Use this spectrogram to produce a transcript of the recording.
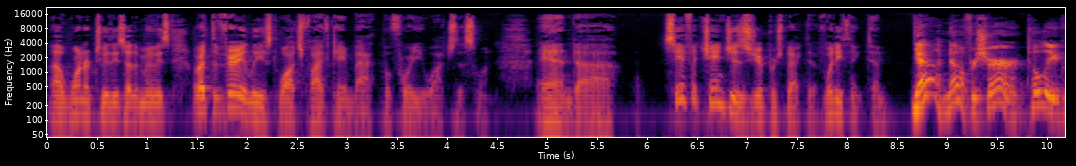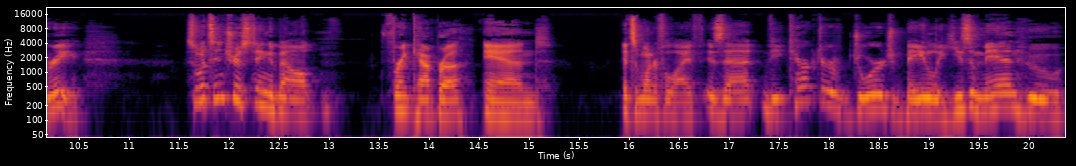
uh, one or two of these other movies, or at the very least watch Five Came Back before you watch this one, and uh, see if it changes your perspective. What do you think, Tim? Yeah, no, for sure. Totally agree. So what's interesting about Frank Capra and It's a Wonderful Life is that the character of George Bailey, he's a man who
